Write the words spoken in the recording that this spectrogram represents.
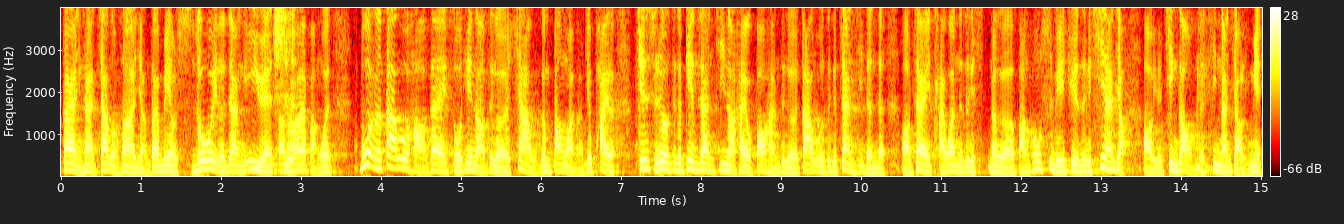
大概你看，加总上来讲，大概没有十多位的这样一个议员到台湾来访问。不过呢，大陆好在昨天啊，这个下午跟傍晚呢，就派了歼十六这个电战机呢，还有包含这个大陆的这个战机等等哦，在台湾的这个那个防空识别区的这个西南角哦，有进到我们的西南角里面。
